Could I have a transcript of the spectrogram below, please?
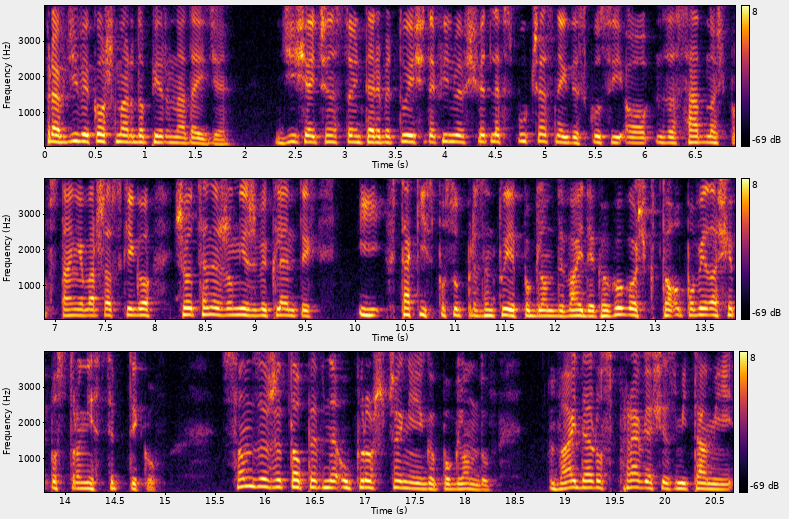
prawdziwy koszmar dopiero nadejdzie. Dzisiaj często interpretuje się te filmy w świetle współczesnych dyskusji o zasadność powstania warszawskiego czy ocenę żołnierzy wyklętych i w taki sposób prezentuje poglądy Wajdy jako kogoś, kto opowiada się po stronie sceptyków. Sądzę, że to pewne uproszczenie jego poglądów. Wajda rozprawia się z mitami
